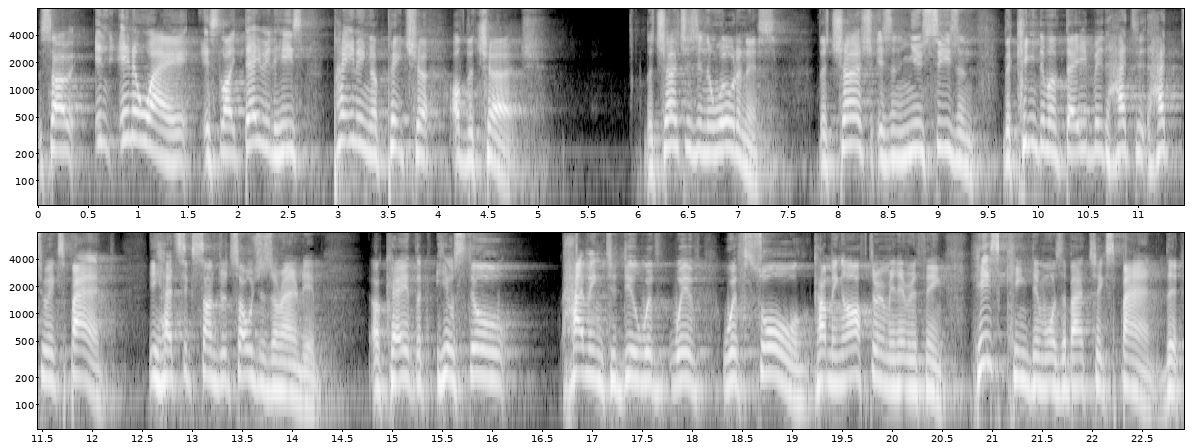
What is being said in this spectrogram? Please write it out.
So, in, in a way, it's like David, he's painting a picture of the church. The church is in the wilderness. The church is in a new season. The kingdom of David had to, had to expand. He had 600 soldiers around him. Okay, the, he was still having to deal with, with, with Saul coming after him and everything. His kingdom was about to expand. The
